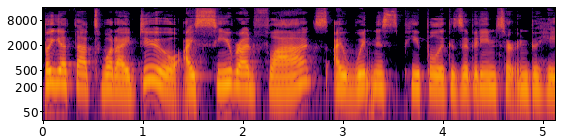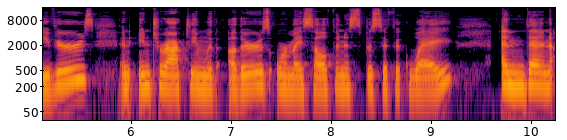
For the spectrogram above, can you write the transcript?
But yet, that's what I do. I see red flags. I witness people exhibiting certain behaviors and interacting with others or myself in a specific way. And then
